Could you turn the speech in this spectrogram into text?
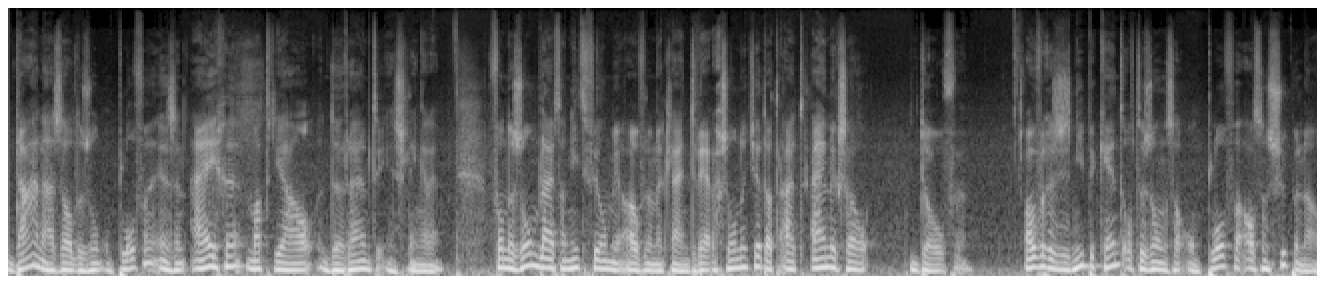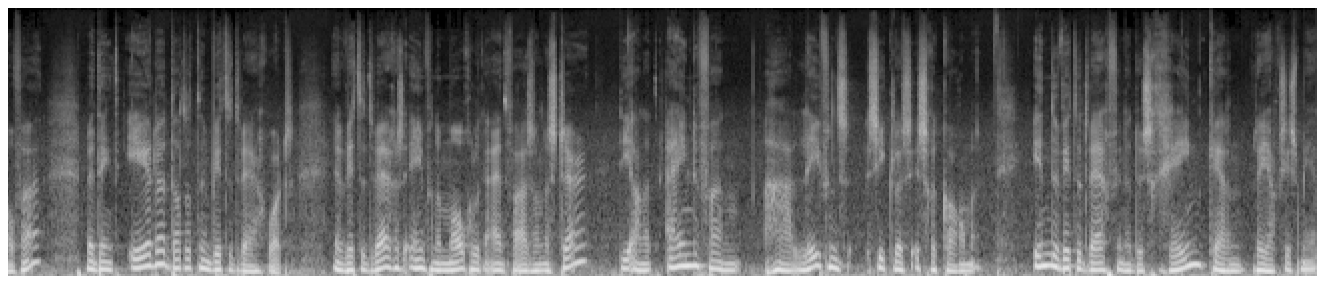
Daarna zal de zon ontploffen en zijn eigen materiaal de ruimte inslingeren. Van de zon blijft dan niet veel meer over dan een klein dwergzonnetje dat uiteindelijk zal doven. Overigens is niet bekend of de zon zal ontploffen als een supernova. Men denkt eerder dat het een witte dwerg wordt. Een witte dwerg is een van de mogelijke eindfasen van een ster die aan het einde van haar levenscyclus is gekomen. In de witte dwerg vinden dus geen kernreacties meer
